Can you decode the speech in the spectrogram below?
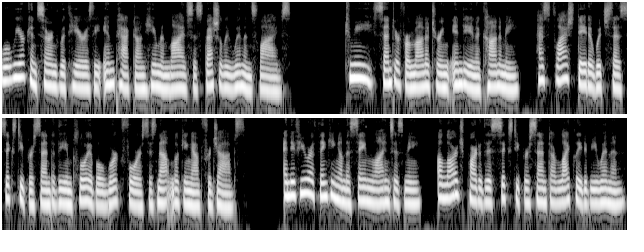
What we are concerned with here is the impact on human lives, especially women's lives. CMIE, Center for Monitoring Indian Economy, has flash data which says 60% of the employable workforce is not looking out for jobs. And if you are thinking on the same lines as me, a large part of this 60% are likely to be women.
